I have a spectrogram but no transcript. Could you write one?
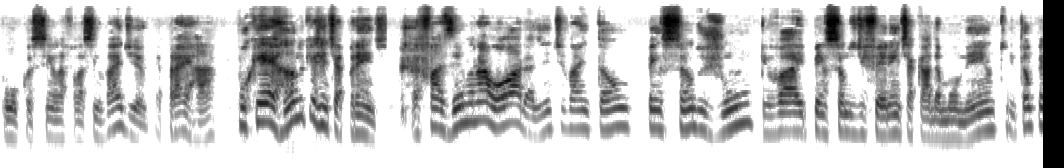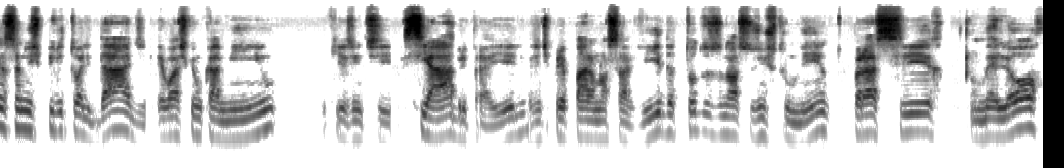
pouco assim. Ela falava assim: vai, Diego, é para errar. Porque é errando que a gente aprende, é fazendo na hora. A gente vai então pensando junto e vai pensando diferente a cada momento. Então, pensando em espiritualidade, eu acho que é um caminho que a gente se abre para ele, a gente prepara a nossa vida, todos os nossos instrumentos para ser o melhor,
